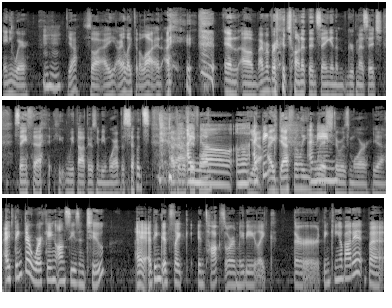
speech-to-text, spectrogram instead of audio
anywhere. Mm-hmm. Yeah, so I I liked it a lot, and I and um I remember Jonathan saying in the group message saying that he, we thought there was gonna be more episodes after Yeah. the fifth I one. know. Uh, Yeah, I think definitely I wish mean- there was more. Yeah. I think they're working on season two. I, I think it's like in talks or maybe like they're thinking about it. But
